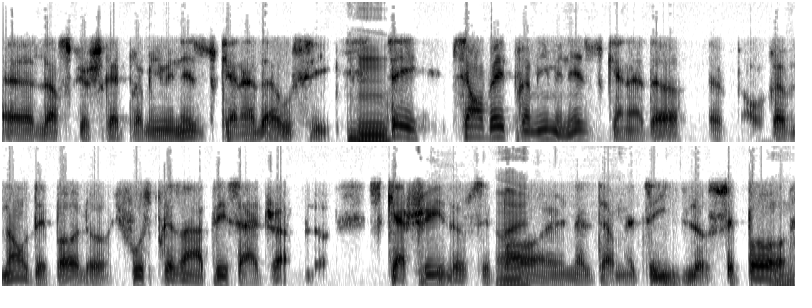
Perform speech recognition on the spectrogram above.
euh, lorsque je serai premier ministre du Canada aussi. Tu sais, si on veut être premier ministre du Canada, euh, revenons au débat, là, il faut se présenter sa job. Là. Se cacher, là, c'est pas une alternative. Là. C'est pas, hmm.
